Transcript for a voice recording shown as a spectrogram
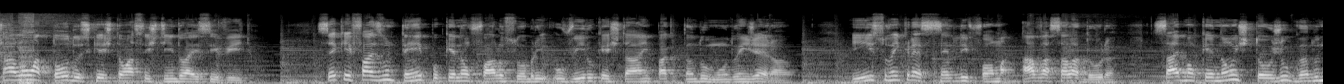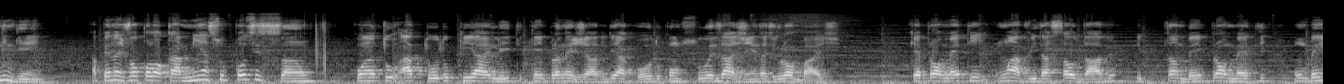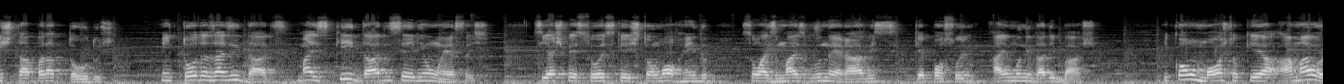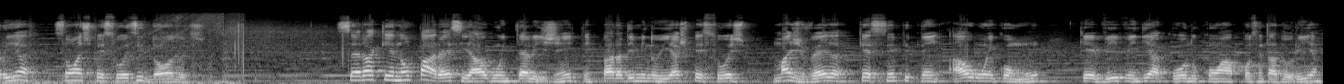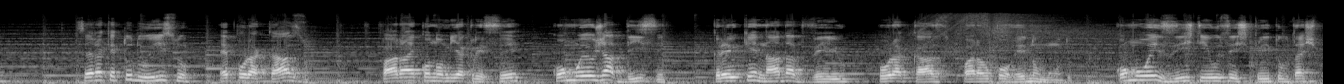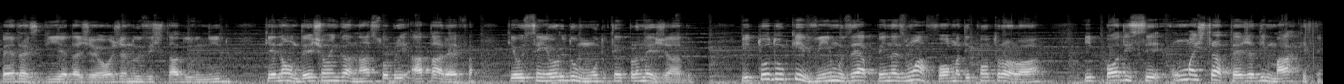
Shalom a todos que estão assistindo a esse vídeo. Sei que faz um tempo que não falo sobre o vírus que está impactando o mundo em geral. E isso vem crescendo de forma avassaladora. Saibam que não estou julgando ninguém. Apenas vou colocar minha suposição quanto a tudo que a elite tem planejado de acordo com suas agendas globais, que promete uma vida saudável e também promete um bem-estar para todos, em todas as idades. Mas que idades seriam essas? Se as pessoas que estão morrendo são as mais vulneráveis que possuem a imunidade baixa. E como mostram que a maioria são as pessoas idosas. Será que não parece algo inteligente para diminuir as pessoas mais velhas que sempre têm algo em comum, que vivem de acordo com a aposentadoria? Será que tudo isso é por acaso? Para a economia crescer, como eu já disse, creio que nada veio por acaso para ocorrer no mundo. Como existem os escritos das pedras guia da Geórgia nos Estados Unidos que não deixam enganar sobre a tarefa que os senhores do mundo têm planejado. E tudo o que vimos é apenas uma forma de controlar e pode ser uma estratégia de marketing.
